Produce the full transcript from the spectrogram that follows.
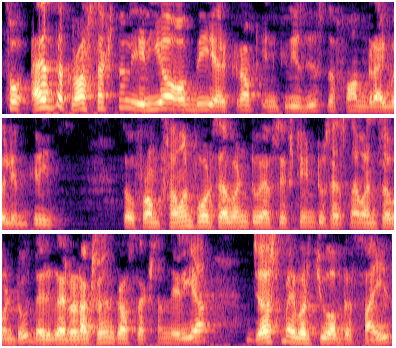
So as the cross sectional area of the aircraft increases, the form drag will increase. So from 747 to F-16 to Cessna 172, there is a reduction in cross sectional area just by virtue of the size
